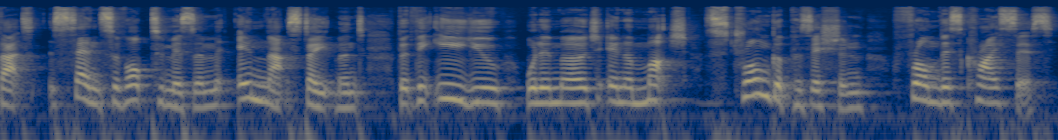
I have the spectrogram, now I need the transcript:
That sense of optimism in that statement that the EU will emerge in a much stronger position from this crisis?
